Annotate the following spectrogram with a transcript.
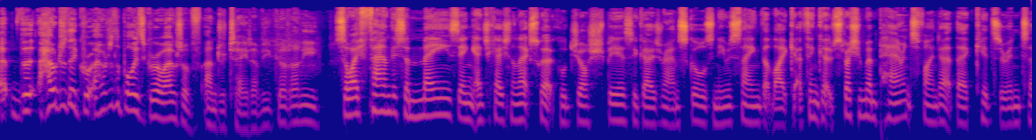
uh, the, how do they grow, how do the boys grow out of Andrew Tate? Have you got any? So I found this amazing educational expert called Josh Spears who goes around schools and he was saying that like I think especially when parents find out their kids are into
